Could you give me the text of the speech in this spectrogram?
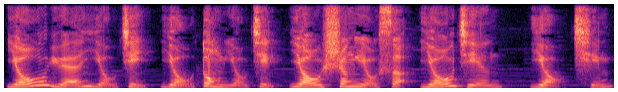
有远有近，有动有静，有声有色，有景有情。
